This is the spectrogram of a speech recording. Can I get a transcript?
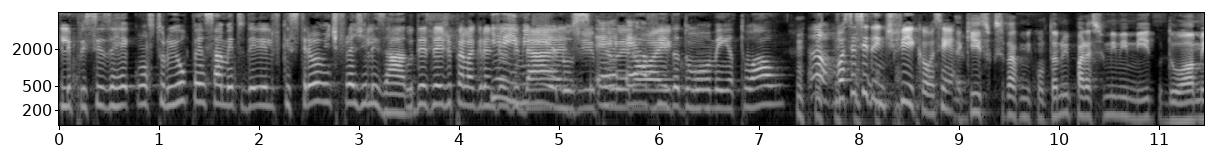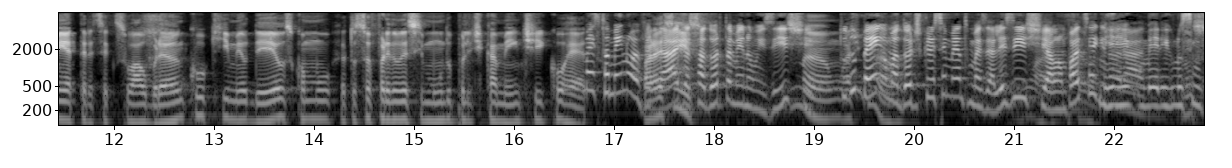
ele precisa reconstruir o pensamento dele, ele fica extremamente fragilizado. O desejo pela E aí, grandiosidade, meninos, é, é a vida do homem atual? Não, vocês se identificam, assim? É que isso que você tá me contando me parece um mimimi do homem heterossexual branco que, meu Deus, como eu tô sofrendo nesse mundo politicamente correto. Mas também não é Parece verdade, isso. essa dor também não existe. Não, Tudo bem, é não. uma dor de crescimento, mas ela existe, ela não pode ser ignorada. Merigo no Não sentido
